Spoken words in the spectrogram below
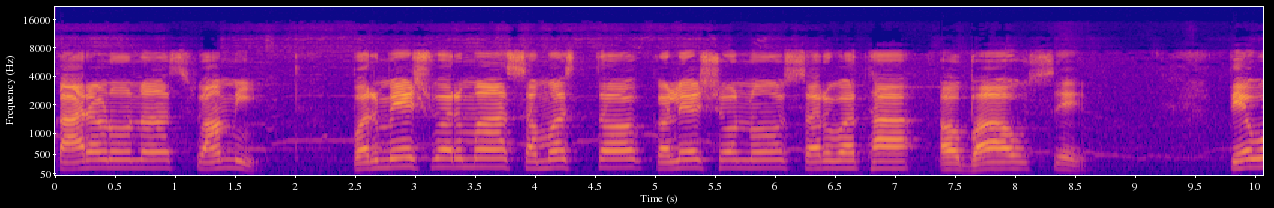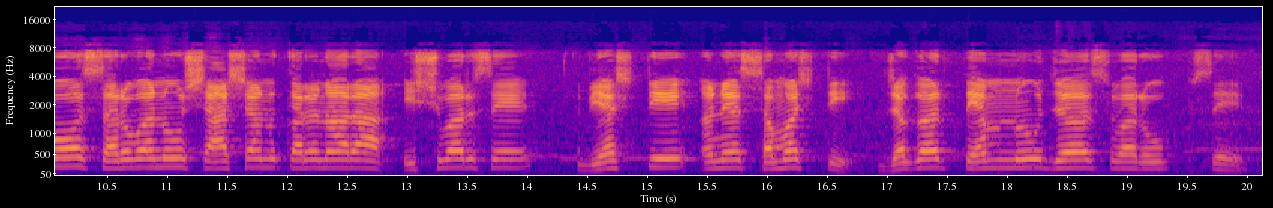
કારણોના સ્વામી પરમેશ્વરમાં સમસ્ત કલેશોનો સર્વથા અભાવ છે. તેઓ સર્વનું શાસન કરનારા ઈશ્વર છે, વ્યષ્ટિ અને સમષ્ટિ જગત તેમનું જ સ્વરૂપ છે.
